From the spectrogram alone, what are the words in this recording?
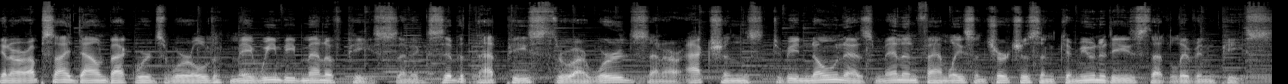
In our upside down, backwards world, may we be men of peace and exhibit that peace through our words and our actions to be known as men and families and churches and communities that live in peace.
